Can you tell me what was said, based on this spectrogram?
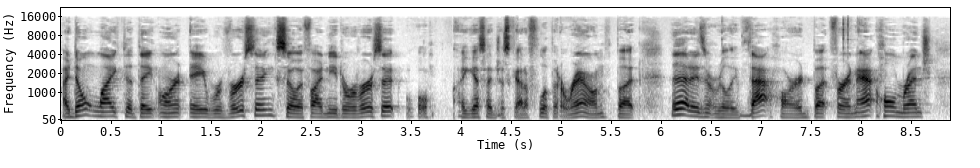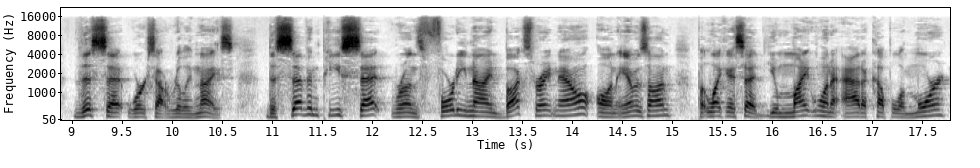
I don't like that they aren't a reversing, so if I need to reverse it, well, I guess I just got to flip it around, but that isn't really that hard. But for an at-home wrench, this set works out really nice. The seven piece set runs 49 bucks right now on Amazon, but like I said, you might want to add a couple of more.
